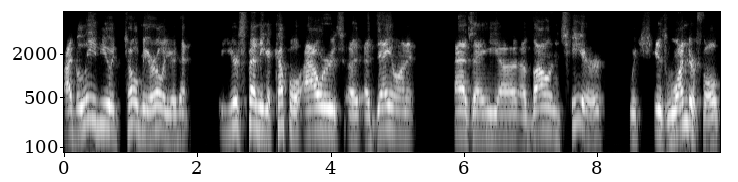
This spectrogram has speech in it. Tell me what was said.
I believe you had told me earlier that you're spending a couple hours a, a day on it as a, uh, a volunteer, which is wonderful.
